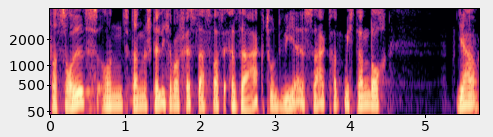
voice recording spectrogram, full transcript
was soll's? Und dann stelle ich aber fest, das, was er sagt und wie er es sagt, hat mich dann doch ja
